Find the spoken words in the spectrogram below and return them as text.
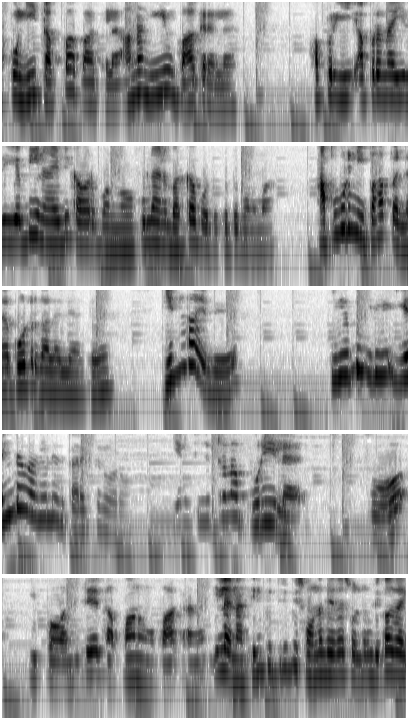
அப்போ நீ தப்பாக பார்க்கல ஆனால் நீயும் பார்க்குறல்ல? அப்புறம் அப்புறம் நான் இது எப்படி நான் எப்படி கவர் பண்ணணும்? ஃபுல்லாக என்ன பர்க்கா போட்டு கூட்டு போகணுமா? அப்போ கூட நீ பார்ப்பல போட்டிருக்காள் இல்லையான்ட்டு? என்னடா இது? இது எப்படி இது எந்த வகையில் இது கரெக்டுன்னு வரும்? எனக்கு லிட்ரலாக புரியல. ஸோ இப்போ வந்துட்டு தப்பானவங்க பார்க்குறாங்க இல்லை நான் திருப்பி திருப்பி சொன்னதே தான் சொல்கிறேன் because I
